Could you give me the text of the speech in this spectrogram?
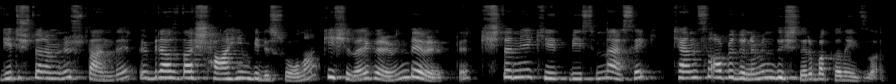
Geçiş dönemini üstlendi ve biraz daha şahin birisi olan kişilere görevini devretti. Kişide niye kilit bir isim dersek Kendisi Abe dönemin Dışişleri Bakanıydı zaten.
